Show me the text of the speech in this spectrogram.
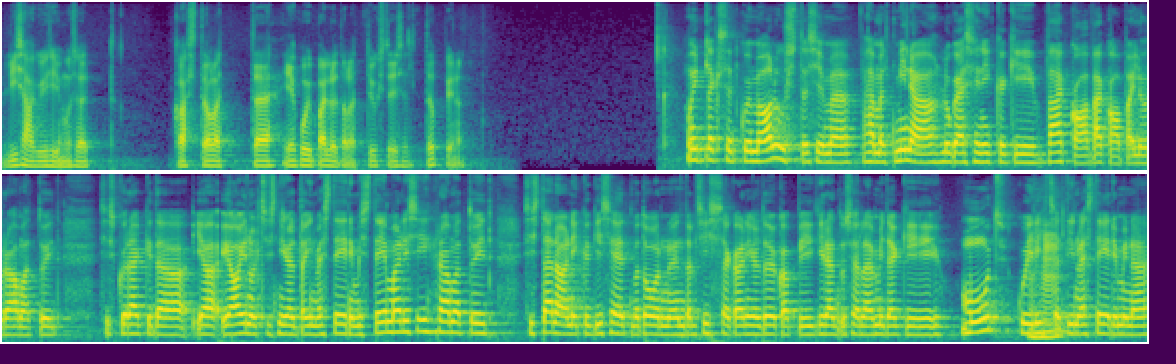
lisaküsimus, et kas te olete ja kui palju te olete üksteiselt õppinud? ma ütleks, et kui me alustasime, vähemalt mina lugesin ikkagi väga-väga palju raamatuid, siis kui rääkida ja, ja ainult siis nii-öelda investeerimisteemalisi raamatuid, siis täna on ikkagi see, et ma toon endal sisse ka nii-öelda öökapi kirjandusele midagi muud kui mhm. lihtsalt mm -hmm. investeerimine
